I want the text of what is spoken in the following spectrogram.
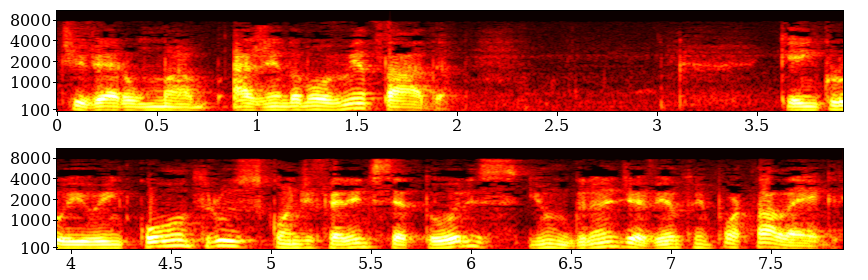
tiveram uma agenda movimentada, que incluiu encontros com diferentes setores e um grande evento em Porto Alegre.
